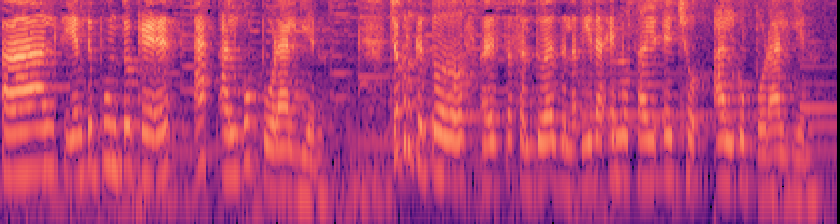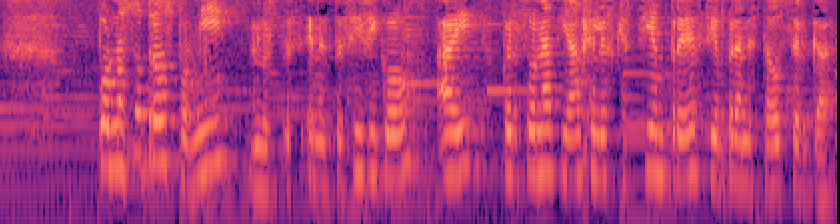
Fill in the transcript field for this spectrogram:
al siguiente punto que es, haz algo por alguien. Yo creo que todos a estas alturas de la vida hemos hecho algo por alguien por nosotros, por mí en, específico, hay personas y ángeles que siempre, siempre han estado cerca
